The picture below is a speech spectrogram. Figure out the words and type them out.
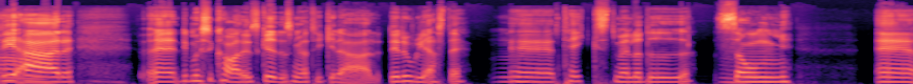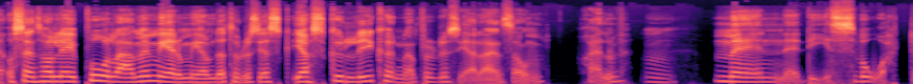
Det Ja. är eh, det musikaliska i det som jag tycker är det roligaste. Mm. Eh, text, melodi, sång. Eh, och sen så håller jag på att lära mig mer och mer om datorer så jag, sk- jag skulle ju kunna producera en sång själv. Mm. Men det är svårt.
